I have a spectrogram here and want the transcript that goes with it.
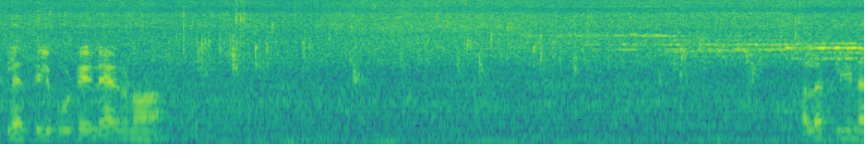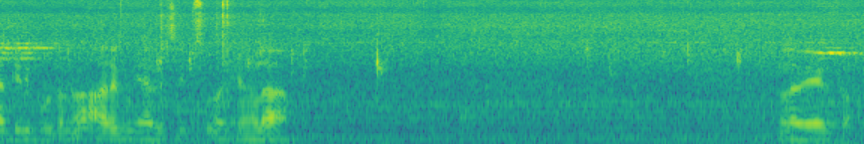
இல்லை திளி போட்டுன்னே இருக்கணும். நல்லா க்ளீனாக திருப்பி போட்டணும் அருமையாக இருக்குது சிப்ஸ் ஓகேங்களா நல்லா வேகட்டும்.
